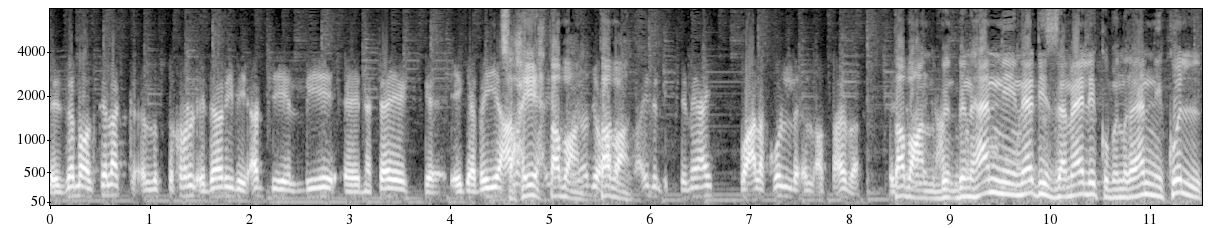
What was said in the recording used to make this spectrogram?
زي ما قلت لك الاستقرار الإداري بيؤدي لنتائج إيجابية على صحيح الصعيد طبعاً، طبعاً. الصعيد الاجتماعي وعلى كل الاصعده طبعا بنهني نادي الزمالك وبنهني كل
